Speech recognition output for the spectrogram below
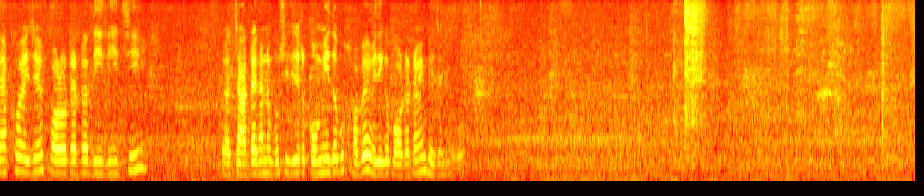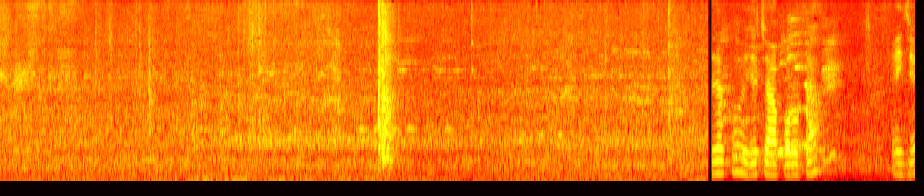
দেখো এই যে পরোটাটা দিয়ে দিয়েছি। চাটা এখানে বসিয়ে দিয়ে কমিয়ে দেবো। হবে, ওইদিকে পরোটাটা আমি ভেজে নেব। দেখো এই যে চা পরোটা, এই যে।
